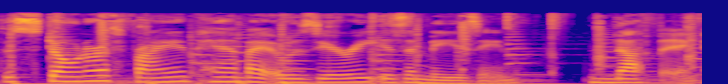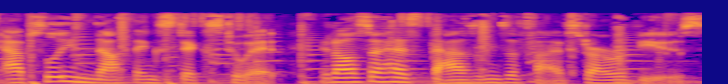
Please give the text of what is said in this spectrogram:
The Stone Earth frying pan by Ozeri is amazing. Nothing, absolutely nothing sticks to it. It also has thousands of five-star reviews.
